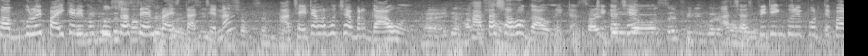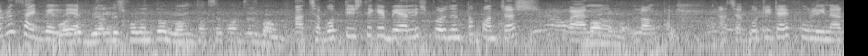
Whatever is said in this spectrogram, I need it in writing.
সবগুলোই পাইকারি এবং খুচরা সেম প্রাইস থাকছে না। আচ্ছা এটা আবার হচ্ছে আবার গাউন। হ্যাঁ এটা হাতা সহ। গাউন এটা ঠিক আছে? আচ্ছা ফিটিং করে পড়তে পারবেন সাইড বেল দেয়া। 42 পর্যন্ত লং থাকছে 50 বাউন্ড আচ্ছা বত্রিশ থেকে বিয়াল্লিশ পর্যন্ত পঞ্চাশ বায়ান্ন বাউন্ন long। লং থাকে আচ্ছা কোটিটায় ফুল ইনার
